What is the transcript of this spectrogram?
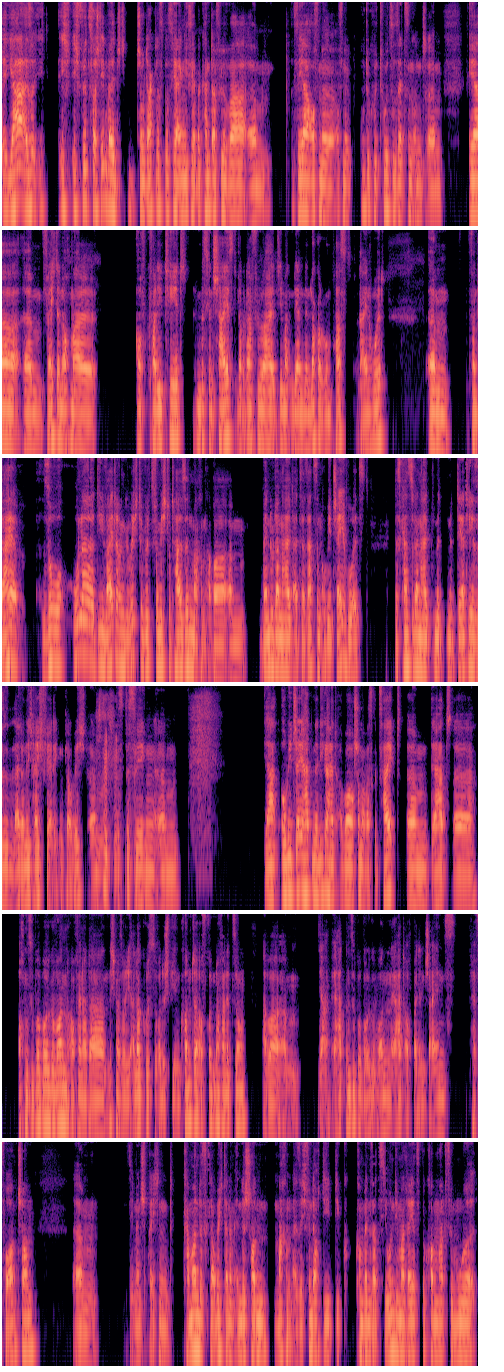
ja, also ich, ich, ich würde es verstehen, weil Joe Douglas bisher eigentlich sehr bekannt dafür war, ähm, sehr auf eine, auf eine gute Kultur zu setzen und ähm, er ähm, vielleicht dann auch mal auf Qualität ein bisschen scheißt, aber dafür halt jemanden, der in den Lockerroom passt, reinholt. Ähm, von daher, so ohne die weiteren Gerüchte würde es für mich total Sinn machen, aber ähm, wenn du dann halt als Ersatz einen OBJ holst, das kannst du dann halt mit, mit der These leider nicht rechtfertigen, glaube ich. Ähm, das, deswegen, ähm, ja, OBJ hat in der Liga halt aber auch schon mal was gezeigt. Ähm, der hat äh, auch einen Super Bowl gewonnen, auch wenn er da nicht mehr so die allergrößte Rolle spielen konnte aufgrund einer Verletzung. Aber ähm, ja, er hat einen Super Bowl gewonnen. Er hat auch bei den Giants performt schon. Ähm, dementsprechend kann man das, glaube ich, dann am Ende schon machen. Also ich finde auch die, die Kompensation, die man da jetzt bekommen hat für Moore,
